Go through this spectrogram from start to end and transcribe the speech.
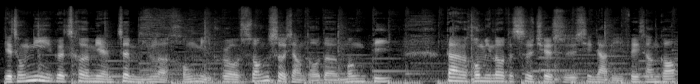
也从另一个侧面证明了红米 Pro 双摄像头的懵逼。但红米 Note 4确实性价比非常高，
